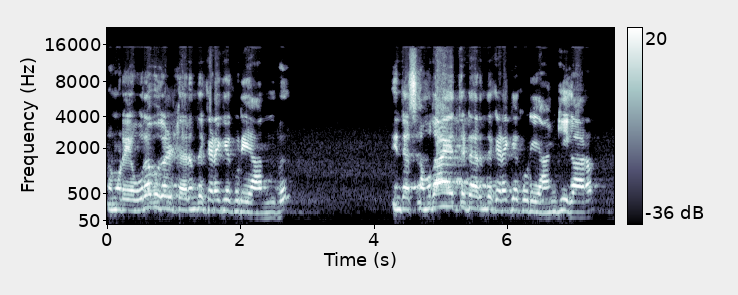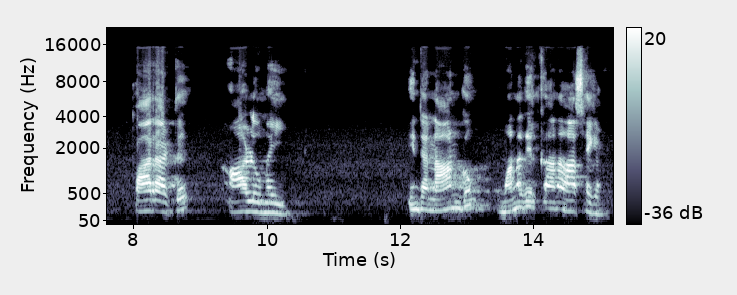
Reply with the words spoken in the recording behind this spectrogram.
நம்முடைய உறவுகள்கிட்ட இருந்து கிடைக்கக்கூடிய அன்பு இந்த சமுதாயத்திட்ட இருந்து கிடைக்கக்கூடிய அங்கீகாரம் பாராட்டு ஆளுமை. இந்த நான்கும் மனதிற்கான ஆசைகள்.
